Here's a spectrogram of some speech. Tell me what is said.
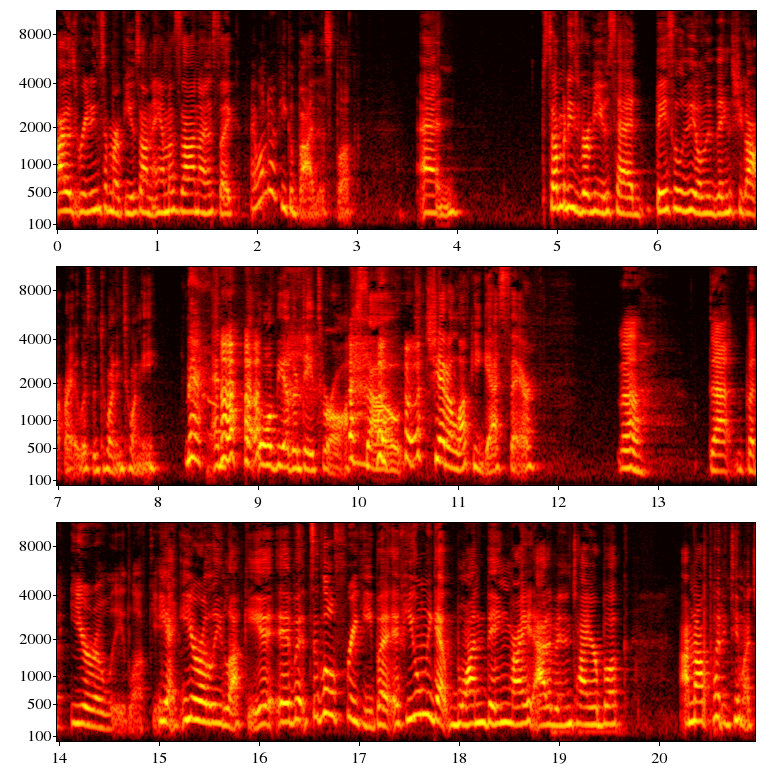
I was reading some reviews on Amazon. I was like, I wonder if you could buy this book, and somebody's review said basically the only thing she got right was the 2020 and all the other dates were off. So she had a lucky guess there. Ugh, that, but eerily lucky. Yeah, eerily lucky. It, it- it's a little freaky, but if you only get one thing right out of an entire book, I'm not putting too much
